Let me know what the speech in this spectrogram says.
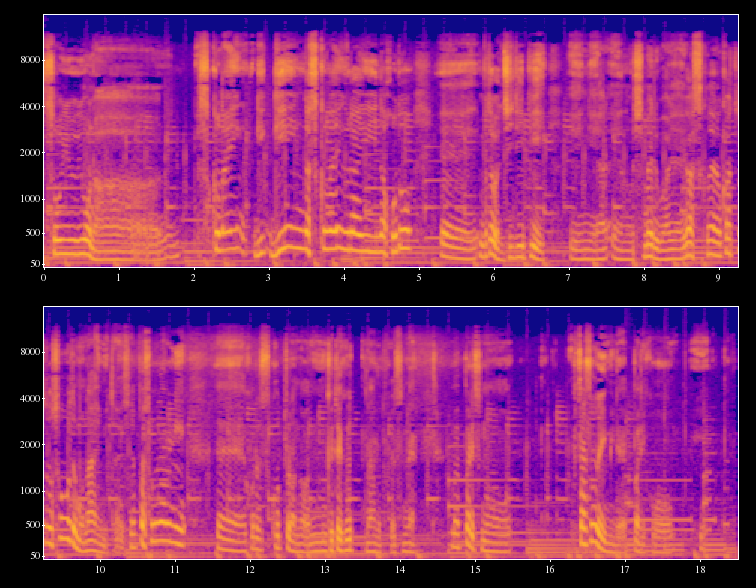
そういうような少ない議員が少ないぐらいなほど、えー、例えば GDP に、あの占める割合が少ないのかというとそうでもないみたいですね。やっぱりそれなりに、えー、これスコットランドが抜けていくってなるとですねやっぱりその2つの意味でやっぱりこう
